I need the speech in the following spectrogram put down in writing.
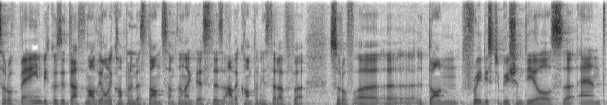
sort of vein because that's not the only company that's done something like this. There's other companies that have sort of done free distribution deals, uh, and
